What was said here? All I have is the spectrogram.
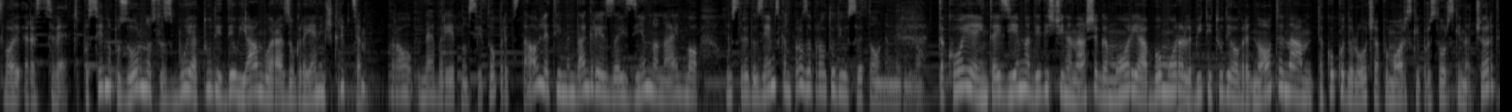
svoj razcvet. Posebno pozornost zbuja tudi del jambora z ugrajenim škripcem prav neverjetno si to predstavljati, menda gre za izjemno najdbo v sredozemskem, pravzaprav tudi v svetovnem merilu. Tako je in ta izjemna dediščina našega morja bo morala biti tudi ovrednotena, tako kot določa pomorski prostorski načrt,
